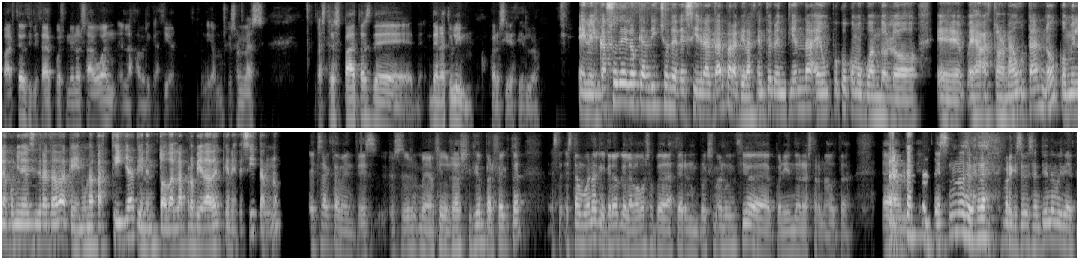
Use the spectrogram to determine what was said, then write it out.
parte de utilizar pues menos agua en, la fabricación. Digamos que son las, las tres patas de, de Natulim, por así decirlo. En el caso de lo que has dicho de deshidratar, para que la gente lo entienda, es un poco como cuando los eh, astronautas ¿no? comen la comida deshidratada, que en una pastilla tienen todas las propiedades que necesitan, ¿no? Exactamente, es, en fin, es una descripción perfecta. Es, tan buena que creo que la vamos a poder hacer en un próximo anuncio eh, poniendo un astronauta. Em, es no de verdad, porque se, entiende muy bien.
